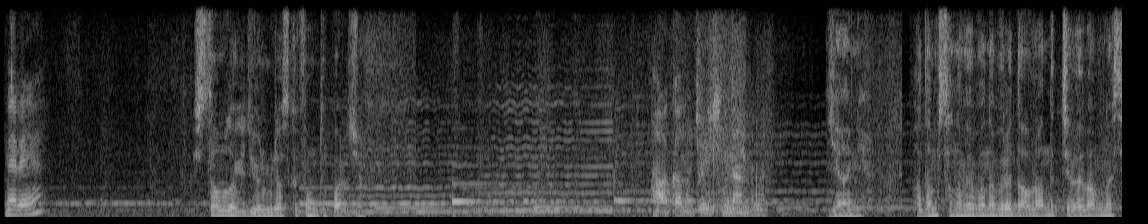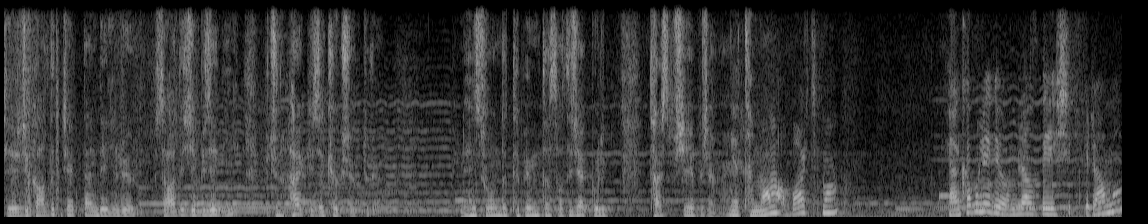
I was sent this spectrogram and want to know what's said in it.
Nereye? İstanbul'a gidiyorum. Biraz kafamı toparlayacağım. Hakan Hoca yüzünden değil mi? Yani adam sana ve bana böyle davrandıkça ve ben buna seyirci kaldıkça hepten deliriyorum. Sadece bize değil, bütün herkese kök söktürüyor. En sonunda tepemi tas atacak böyle ters bir şey yapacağım yani. Ya tamam abartma. Yani kabul ediyorum biraz değişik biri ama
